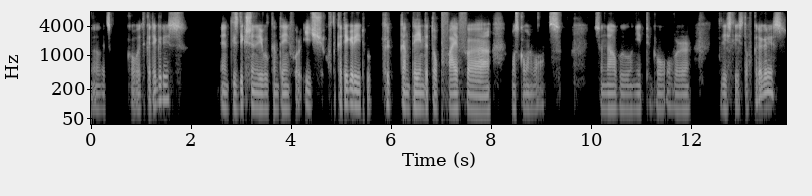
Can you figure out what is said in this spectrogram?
Well, let's call it categories. And this dictionary will contain for each of the category, it will contain the top five uh, most common ones. So now we will need to go over this list of categories.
